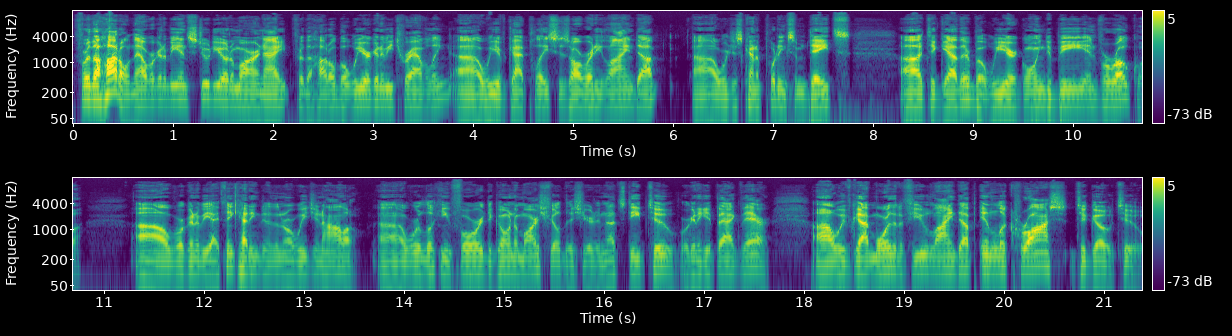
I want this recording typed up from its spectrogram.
for the huddle. Now we're going to be in studio tomorrow night for the huddle, but we are going to be traveling. Uh, we have got places already lined up. Uh, we're just kind of putting some dates uh, together, but we are going to be in Viroqua. Uh, we're going to be, I think, heading to the Norwegian Hollow. Uh, we're looking forward to going to Marshfield this year to Nuts Deep too. We're going to get back there. Uh, we've got more than a few lined up in La Crosse to go to.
